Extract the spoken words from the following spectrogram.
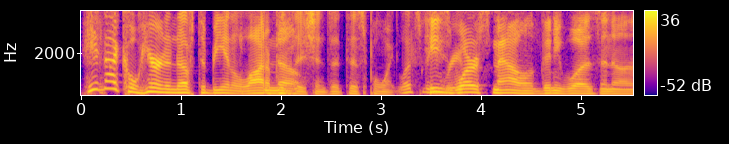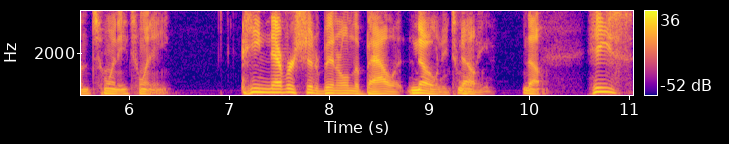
he's not coherent enough to be in a lot of No. positions at this point. Let's be He's real. worse now than he was in um, 2020. He never should have been on the ballot in No, 2020. no, no. He's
